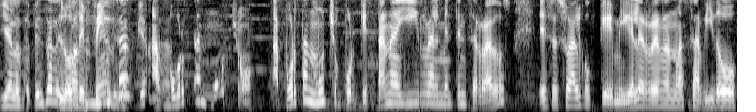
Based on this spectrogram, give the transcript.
Y a los defensas les Los defensas aportan mucho, aportan mucho porque están ahí realmente encerrados. Eso es algo que Miguel Herrera no ha sabido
